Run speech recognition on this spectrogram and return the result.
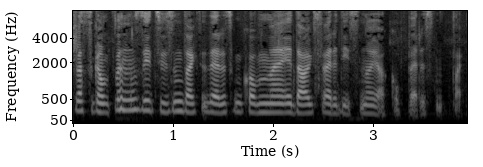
Klassekampen. Og si tusen takk til dere som kom i dag, Sverre Disen og Jakob Berresen. Takk.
